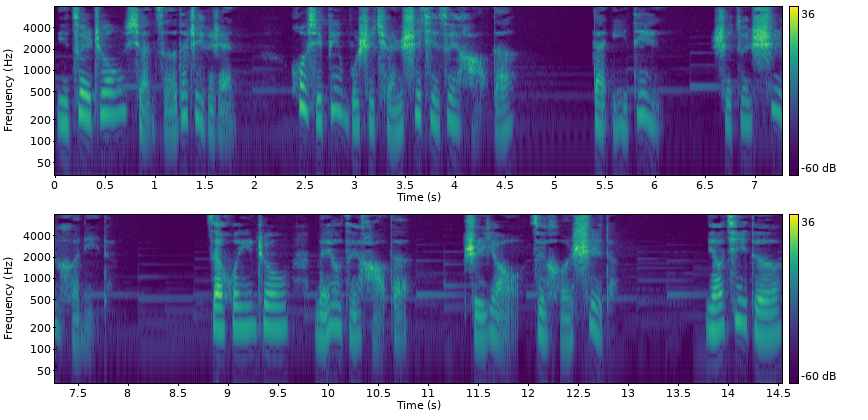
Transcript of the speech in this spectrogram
你最终选择的这个人，或许并不是全世界最好的，但一定是最适合你的。在婚姻中，没有最好的，只有最合适的。你要记得，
